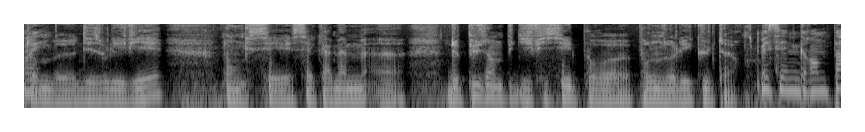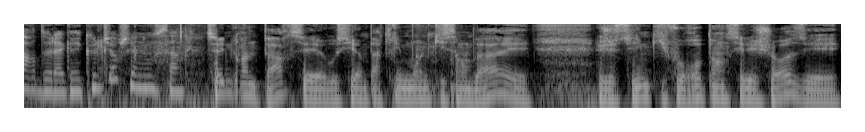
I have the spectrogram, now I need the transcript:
tombent des oliviers. Donc c'est quand même euh, de plus en plus difficile pour, pour nos oléiculteurs. Mais c'est une grande part de l'agriculture chez nous, ça. C'est une grande part, c'est aussi un patrimoine qui s'en va et j'estime qu'il faut repenser les choses et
